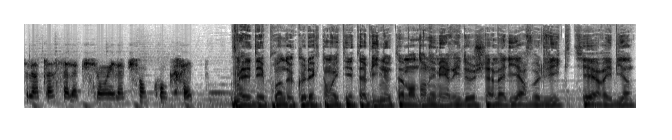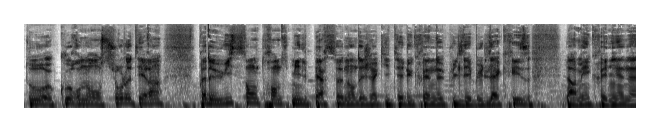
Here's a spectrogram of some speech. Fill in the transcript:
c'est la place à l'action et l'action concrète. Et des points de collecte ont été établis notamment dans les mairies de Chamalières, Volvic, Thiers et bientôt Cournon. Sur le terrain, près de 830 000 personnes ont déjà quitté l'Ukraine depuis le début de la crise. L'armée ukrainienne a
